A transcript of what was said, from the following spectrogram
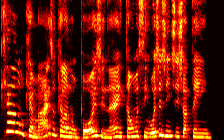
que ela não quer mais ou que ela não pode, né? Então, assim, hoje a gente já tem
